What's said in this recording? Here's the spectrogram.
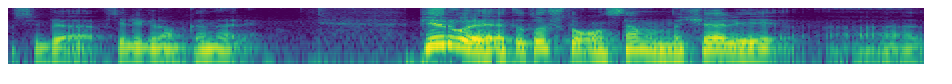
у себя в телеграм-канале. Первое, это то, что он в самом начале э,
